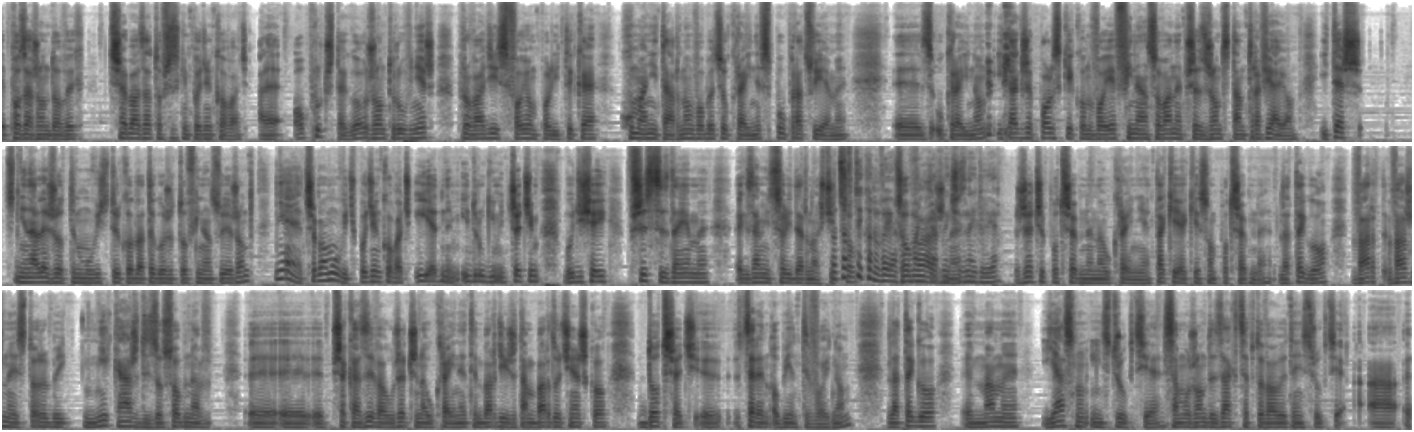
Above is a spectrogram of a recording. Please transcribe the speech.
y, pozarządowych trzeba za to wszystkim podziękować. Ale oprócz tego rząd również prowadzi swoją politykę humanitarną wobec Ukrainy. Współpracujemy y, z Ukrainą i także polskie konwoje finansowane przez rząd tam trafiają. I też nie należy o tym mówić tylko dlatego, że to finansuje rząd. Nie, trzeba mówić, podziękować i jednym, i drugim, i trzecim, bo dzisiaj wszyscy zdajemy egzamin Solidarności. To co, co w tych konwojach co ważne, się znajduje? Rzeczy potrzebne na Ukrainie, takie jakie są potrzebne. Dlatego ważne jest to, żeby nie każdy z osobna y, y, przekazywał rzeczy na Ukrainę, tym bardziej, że tam bardzo ciężko dotrzeć w teren objęty wojną. Dlatego mamy jasną instrukcję, samorządy zaakceptowały te instrukcje, a y,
